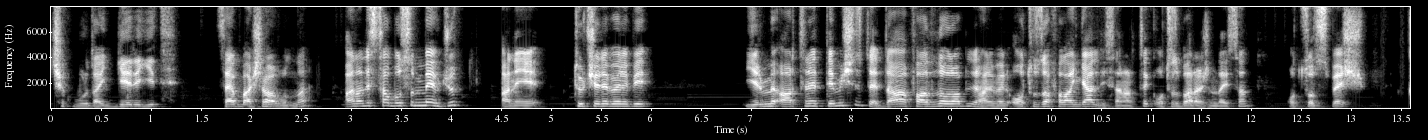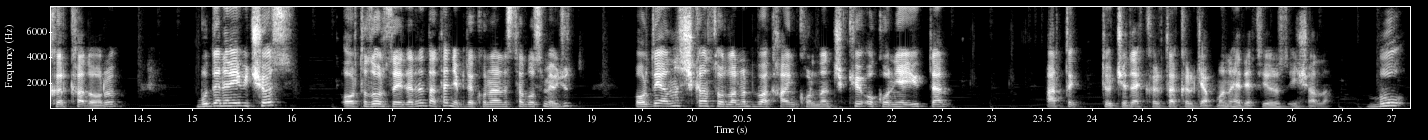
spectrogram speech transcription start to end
çık buradan geri git. Sen başlama bununla. Analiz tablosu mevcut. Hani Türkçe'de böyle bir 20 artı net demişiz de daha fazla da olabilir. Hani böyle 30'a falan geldiysen artık 30 barajındaysan 30-35 40'a doğru. Bu denemeyi bir çöz. Orta zor düzeylerinde zaten ya bir de konu analiz tablosu mevcut. Orada yalnız çıkan sorularına bir bak hangi konudan çıkıyor. O konuya yüklen. Artık Türkçe'de 40'ta 40 yapmanı hedefliyoruz inşallah. Bu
